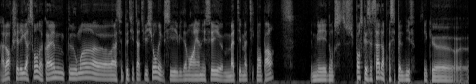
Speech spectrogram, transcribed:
Alors que chez les garçons, on a quand même plus ou moins euh, cette petite intuition, même si évidemment rien n'est fait euh, mathématiquement parlant. Mais donc, je pense que c'est ça la principale diff. C'est que, euh,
